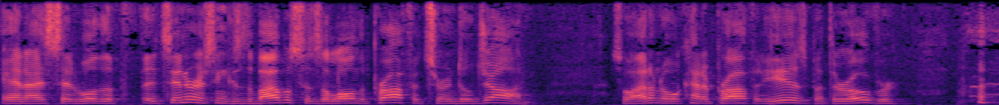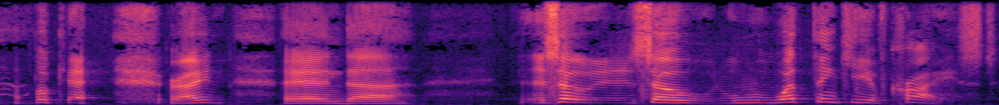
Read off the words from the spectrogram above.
and I said, Well, the, it's interesting because the Bible says the law and the prophets are until John. So I don't know what kind of prophet he is, but they're over. okay? Right? And uh, so, so, what think ye of Christ?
